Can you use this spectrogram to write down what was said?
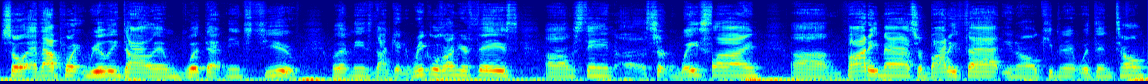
So at that point, really dial in what that means to you. Well, that means not getting wrinkles on your face, um, staying a certain waistline, um, body mass or body fat, you know, keeping it within tone.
